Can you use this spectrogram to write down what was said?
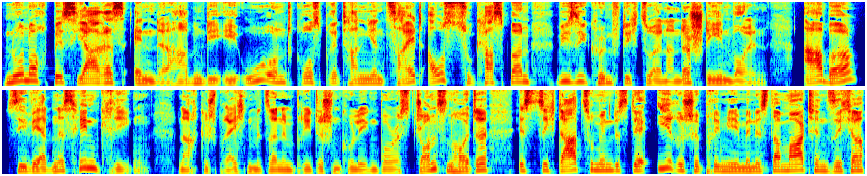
Nur noch bis Jahresende haben die EU und Großbritannien Zeit auszukaspern, wie sie künftig zueinander stehen wollen. Aber sie werden es hinkriegen. Nach Gesprächen mit seinem britischen Kollegen Boris Johnson heute ist sich da zumindest der irische Premierminister Martin sicher,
